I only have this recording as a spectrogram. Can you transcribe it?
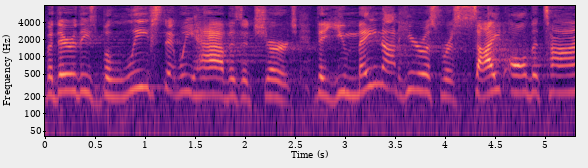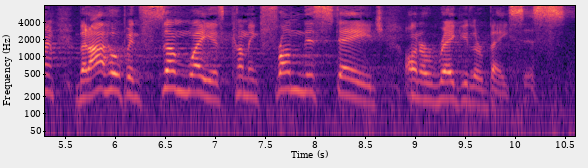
But there are these beliefs that we have as a church that you may not hear us recite all the time, but I hope in some way is coming from this stage on a regular basis.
